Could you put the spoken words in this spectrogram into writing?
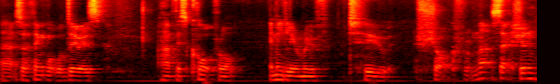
Uh, so I think what we'll do is have this corporal immediately remove two shock from that section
